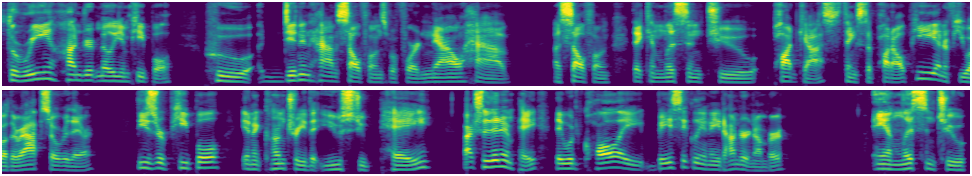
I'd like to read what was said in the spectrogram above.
300 million people who didn't have cell phones before now have a cell phone that can listen to podcasts thanks to PodLP and a few other apps over there. These are people in a country that used to pay. Actually, they didn't pay. They would call a basically an 800 number and listen to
